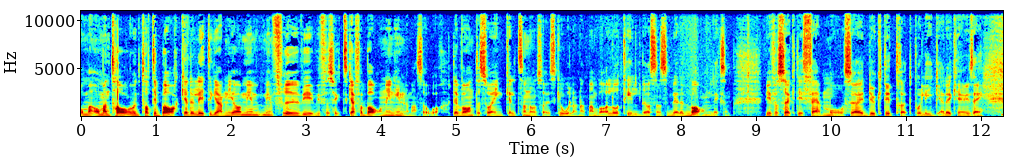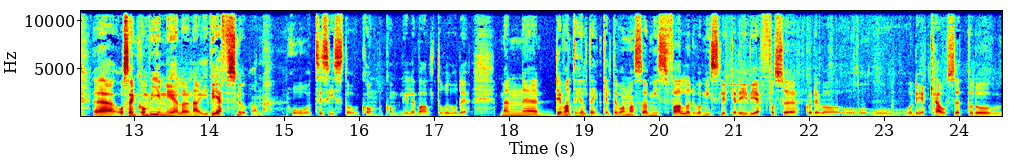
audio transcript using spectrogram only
om, man, om man tar, tar tillbaka det lite grann. Jag och min, min fru vi, vi försökte skaffa barn i en himla massa år. Det var inte så enkelt som de sa i skolan att man bara låg till det och sen så blev det ett barn. Liksom. Vi försökte i fem år så jag är duktigt trött på att ligga, det kan jag ju säga. Eh, och sen kom vi in i hela den här IVF-snurran. Och till sist då kom, kom lille Walter ur det. Men eh, det var inte helt enkelt. Det var en massa missfall och det var misslyckade IVF-försök och det var och, och, och det kaoset. Och då,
